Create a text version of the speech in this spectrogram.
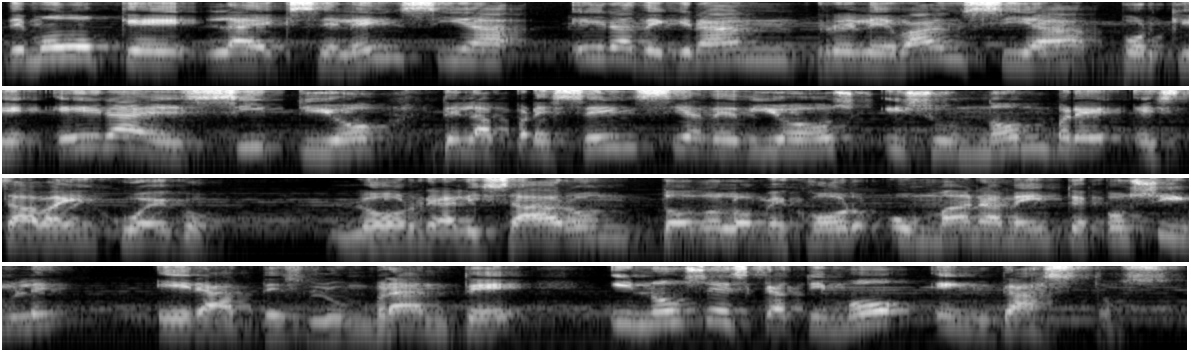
De modo que la excelencia era de gran relevancia porque era el sitio de la presencia de Dios y su nombre estaba en juego. Lo realizaron todo lo mejor humanamente posible, era deslumbrante y no se escatimó en gastos.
